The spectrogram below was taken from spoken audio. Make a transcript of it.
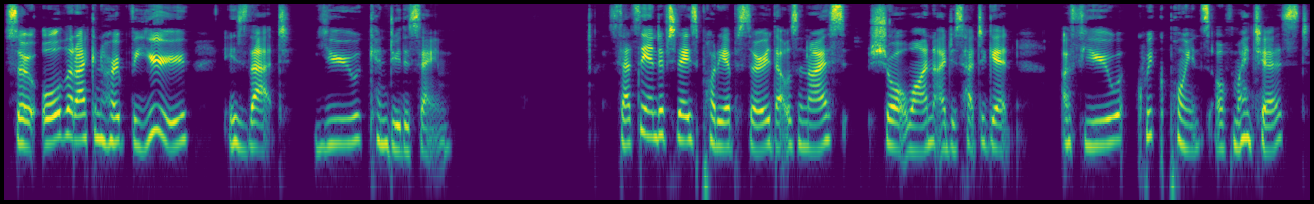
So all that I can hope for you is that you can do the same. So that's the end of today's potty episode. That was a nice short one. I just had to get a few quick points off my chest.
